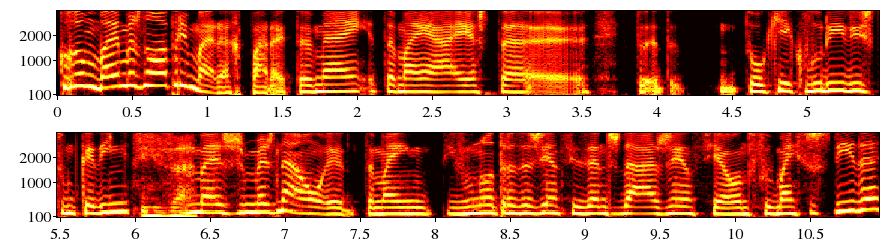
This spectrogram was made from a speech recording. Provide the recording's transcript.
Correu-me bem, mas não à primeira, repara, também, também há esta. Estou aqui a colorir isto um bocadinho, Exato. mas, mas não, eu também tive noutras agências antes da agência onde fui bem sucedida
